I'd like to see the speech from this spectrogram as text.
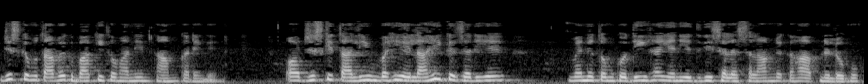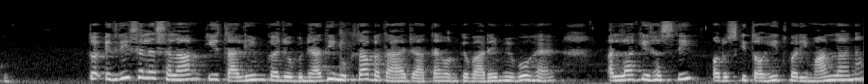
جس کے مطابق باقی قوانین کام کریں گے۔ اور جس کی تعلیم وہی الہی کے ذریعے میں نے تم کو دی ہے یعنی ادریس علیہ السلام نے کہا اپنے لوگوں کو۔ تو ادریس علیہ السلام کی تعلیم کا جو بنیادی نقطہ بتایا جاتا ہے ان کے بارے میں وہ ہے، اللہ کی ہستی اور اس کی توحید پر ایمان لانا،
